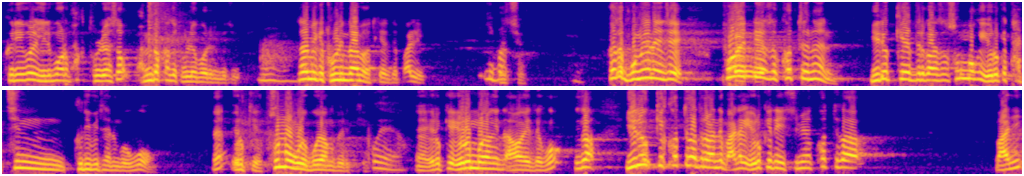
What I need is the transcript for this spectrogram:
그립을 1번으로 확 돌려서 완벽하게 돌려버리는 거죠. 음. 그 다음에 이렇게 돌린 다음에 어떻게 해야 돼? 빨리. 2번. 그렇죠. 그래서 보면은 이제 포핸드에서 커트는 이렇게 들어가서 손목이 이렇게 닫힌 그립이 되는 거고, 예? 이렇게 손목의 모양도 이렇게, 보여요. 예, 이렇게 이런 모양이 나와야 되고, 그러니까 이렇게 커트가 들어갔는데 만약에 이렇게 돼 있으면 커트가 많이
